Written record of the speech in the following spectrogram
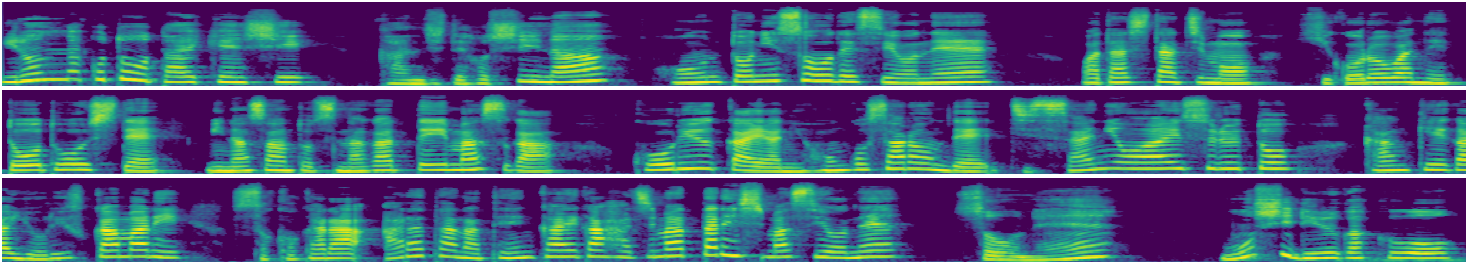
いろんなことを体験し、感じてほしいな。本当にそうですよね。私たちも日頃はネットを通して皆さんとつながっていますが、交流会や日本語サロンで実際にお会いすると関係がより深まり、そこから新たな展開が始まったりしますよね。そうね。もし留学を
